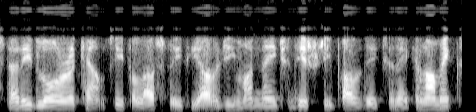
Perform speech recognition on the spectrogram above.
studied law, accountancy, philosophy, theology, modern ancient history, politics, and economics.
